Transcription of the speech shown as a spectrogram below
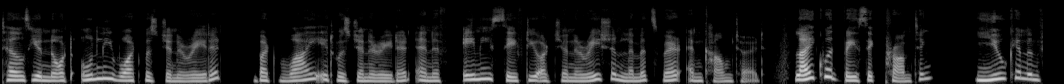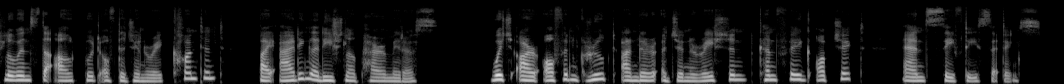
tells you not only what was generated, but why it was generated and if any safety or generation limits were encountered. Like with basic prompting, you can influence the output of the generate content by adding additional parameters, which are often grouped under a generation config object and safety settings.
